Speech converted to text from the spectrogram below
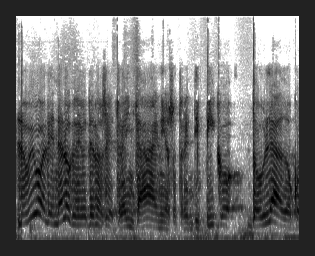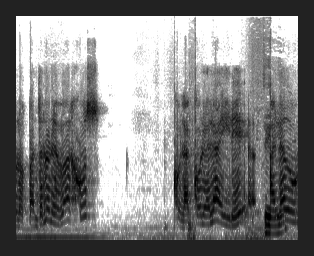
lo veo al enano que debe tener, no sé, 30 años o 30 y pico, doblado, con los pantalones bajos, con la cola al aire, Sí. al lado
